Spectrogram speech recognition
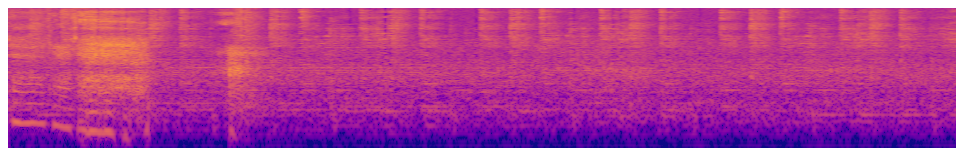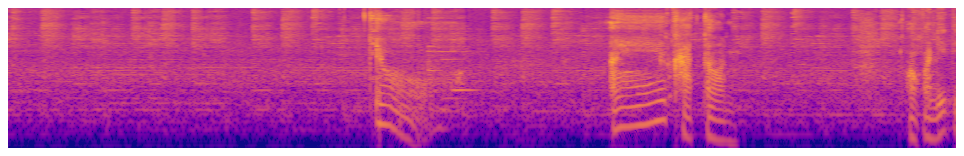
แท้แท้ ออก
